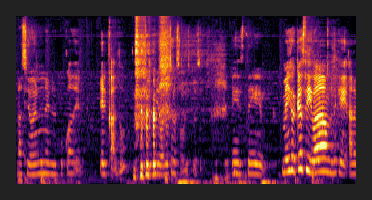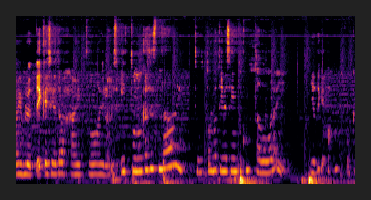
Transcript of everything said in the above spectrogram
nació en el época del el caldo, yo los dinosaurios, todo eso. Este, me dijo que se iba de que a la biblioteca y se iba a trabajar y todo, y lo dice, y tú nunca haces nada, y tú todo lo tienes ahí en tu computadora, y y yo dije, oh, ok.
